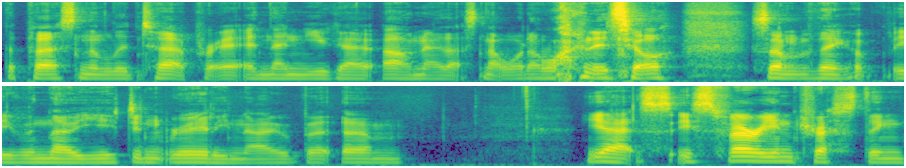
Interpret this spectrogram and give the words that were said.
the person will interpret it, and then you go, "Oh no, that's not what I wanted," or something, even though you didn't really know. But um, yeah, it's it's very interesting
